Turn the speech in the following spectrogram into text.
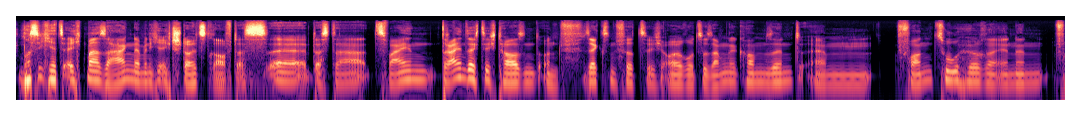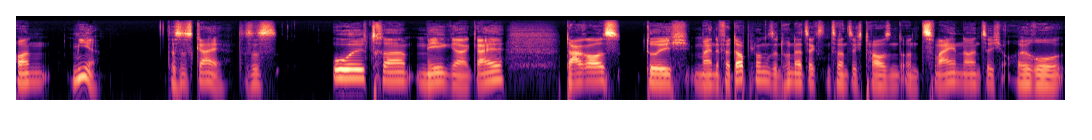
muss ich jetzt echt mal sagen, da bin ich echt stolz drauf, dass, äh, dass da 63.000 und 46 Euro zusammengekommen sind ähm, von ZuhörerInnen von mir. Das ist geil. Das ist ultra mega geil. Daraus durch meine Verdopplung sind 126.092 Euro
